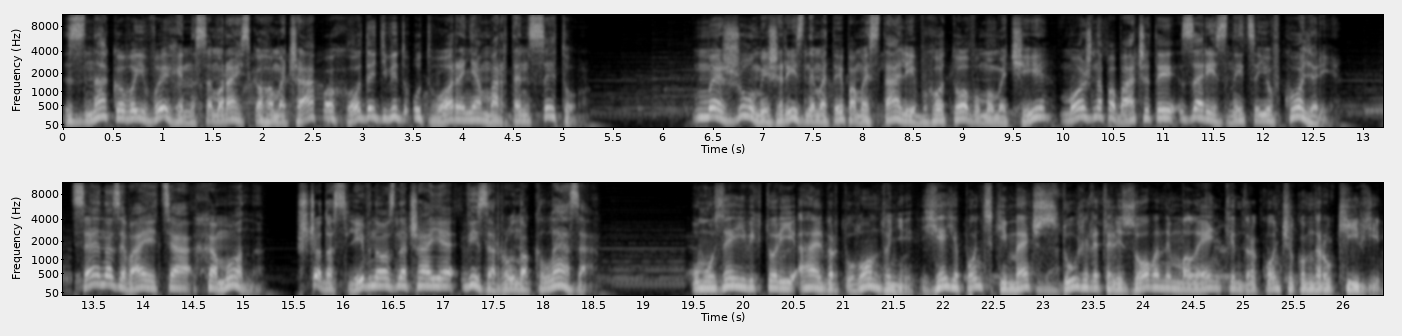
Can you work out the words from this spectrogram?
Знаковий вигин самурайського меча походить від утворення мартенситу. Межу між різними типами сталі в готовому мечі можна побачити за різницею в кольорі. Це називається хамон, що дослівно означає візерунок леза. У музеї Вікторії Альберт у Лондоні є японський меч з дуже деталізованим маленьким дракончиком на руків'ї.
